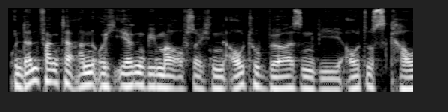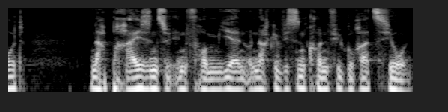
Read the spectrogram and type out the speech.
Und dann fangt er an, euch irgendwie mal auf solchen Autobörsen wie Autoscout nach Preisen zu informieren und nach gewissen Konfigurationen.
